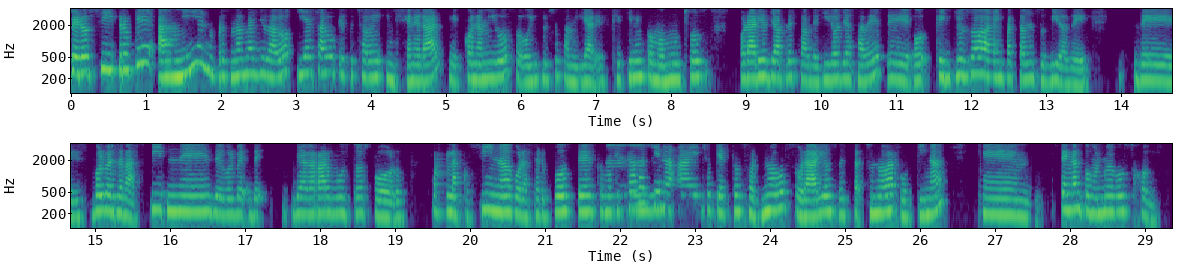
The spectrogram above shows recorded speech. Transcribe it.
pero sí, creo que a mí en lo personal me ha ayudado y es algo que he escuchado en, en general eh, con amigos o incluso familiares que tienen como muchos horarios ya preestablecidos, ya sabes, eh, o que incluso ha impactado en sus vidas de, de volverse más fitness, de, volver, de, de agarrar gustos por, por la cocina, por hacer postres, como que cada Mm. quien ha, hecho que estos nuevos horarios o esta, su nueva rutina eh, tengan como nuevos hobbies.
